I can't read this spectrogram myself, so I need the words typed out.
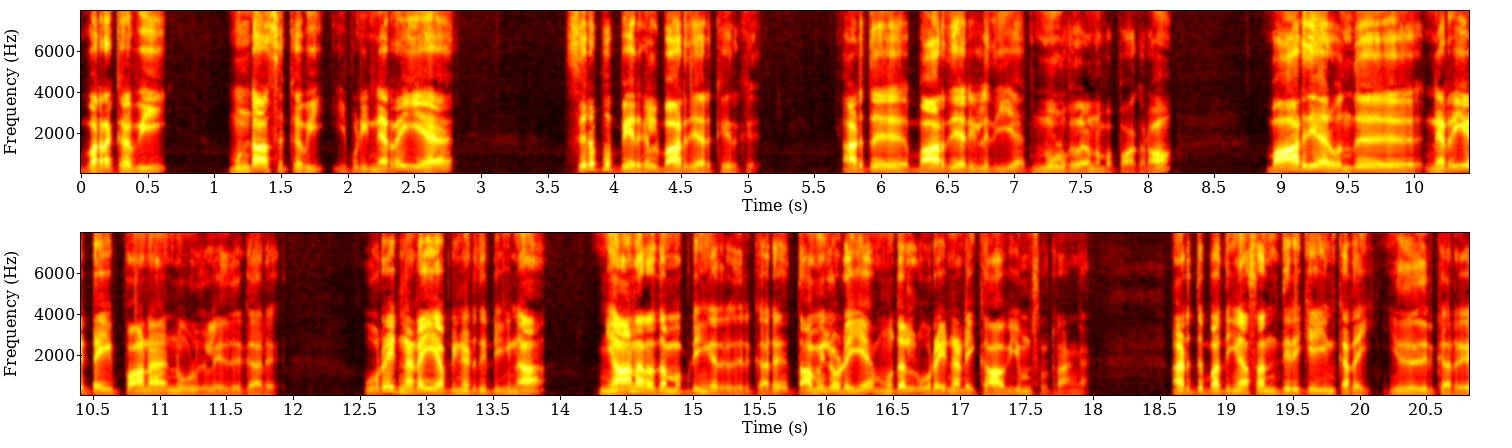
வரகவி முண்டாசு கவி. இப்படி நிறைய சிறப்பு பெயர்கள் பாரதியாருக்கு இருக்குது அடுத்து பாரதியார் எழுதிய நூல்களை நம்ம பார்க்குறோம். பாரதியார் வந்து நிறைய டைப்பான நூல்கள் எழுதியிருக்காரு. உரைநடை அப்படின்னு எடுத்துக்கிட்டிங்கன்னா ஞானரதம் அப்படிங்கிறது எழுதியிருக்காரு. தமிழுடைய முதல் உரைநடை காவியம் சொல்கிறாங்க அடுத்து பார்த்திங்கன்னா சந்திரிகையின் கதை இது எழுதியிருக்காரு.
